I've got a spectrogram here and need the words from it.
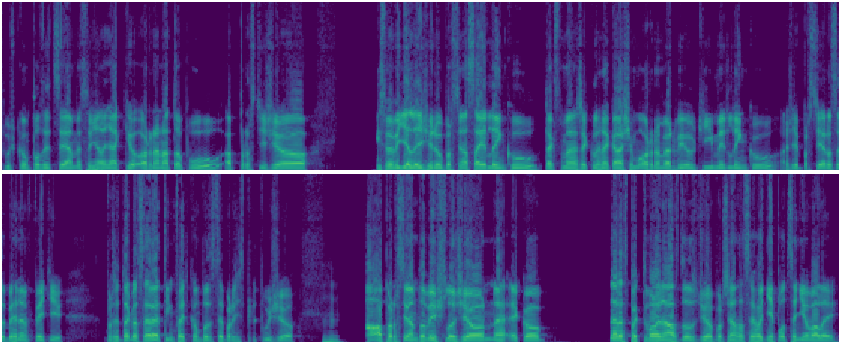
push kompozici a my jsme měli nějakého Orna na topu a prostě, že jo, když jsme viděli, že jdou prostě na sidelinku, tak jsme řekli hned našemu Ornovi, vyučí midlinku a že prostě je rozeběhneme v pěti. Protože takhle se hraje teamfight kompozice proti split že jo. Mm-hmm. No a prostě nám to vyšlo, že jo, ne, jako nerespektovali nás dost, že jo, protože nás zase hodně podceňovali,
